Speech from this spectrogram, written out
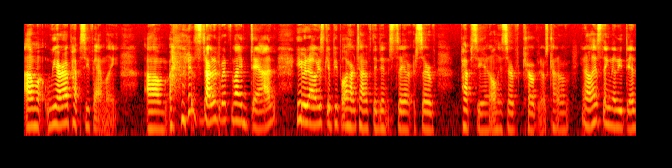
Um, we are a Pepsi family. Um, it started with my dad he would always give people a hard time if they didn't serve Pepsi and only served Coke. And it was kind of, you know, his thing that he did,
